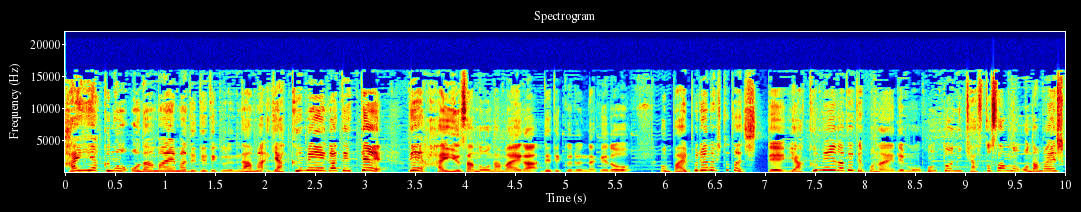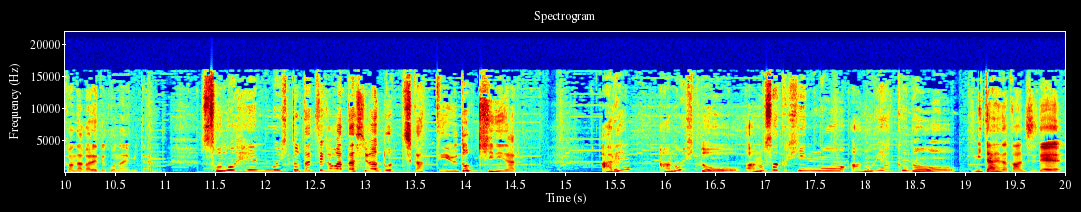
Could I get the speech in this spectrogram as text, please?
配役のお名前まで出てくる名前役名が出てで俳優さんのお名前が出てくるんだけどもうバイプレの人たちって役名が出てこないでもう本当にキャストさんのお名前しか流れてこないみたいな。その辺の人たちが私はどっちかっていうと気になる。あれ？あの人あの作品のあの役のみたいな感じで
